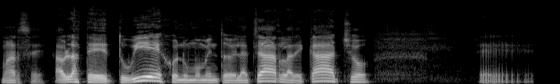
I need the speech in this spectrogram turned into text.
Marce. Hablaste de tu viejo en un momento de la charla, de Cacho. Eh,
